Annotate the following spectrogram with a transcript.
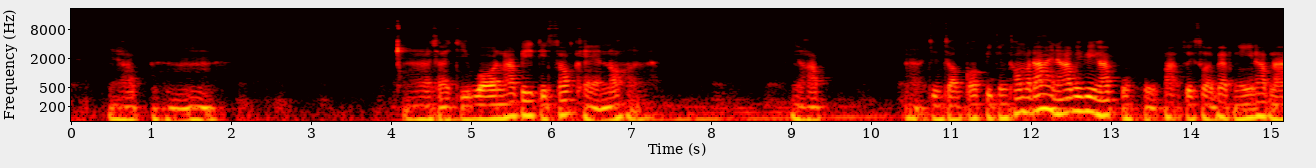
ๆนี่ครับอื้อหืออ่าใส่จีวรนะครับ พี่ติดซอกแขนเนาะนี่ครับอ่าจึงจอบก็ปิดกันเข้ามาได้นะครับ พี่พี่ๆครับโอ้โหพระสวยๆแบบนี้นะครับนะ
